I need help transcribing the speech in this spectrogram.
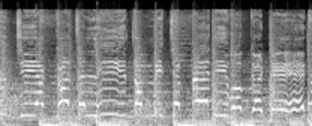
నుంచి అక్క చెల్లి తమ్మి చెప్పేది ఒక్కటేగా.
